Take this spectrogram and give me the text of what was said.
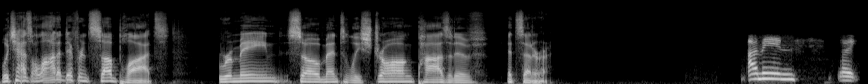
which has a lot of different subplots, remain so mentally strong, positive, etc.? I mean, like,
